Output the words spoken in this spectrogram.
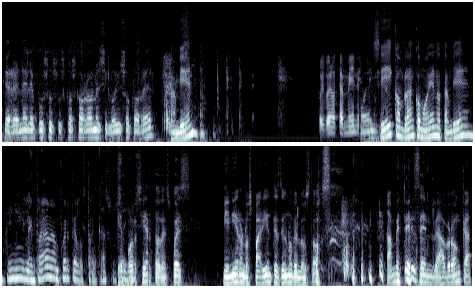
que René le puso sus coscorrones y lo hizo correr. ¿También? Pues bueno, también. Sí, con Blanco Moeno también. Sí, le entraban fuerte a los trancazos. Que por cierto, después vinieron los parientes de uno de los dos a meterse en la bronca.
